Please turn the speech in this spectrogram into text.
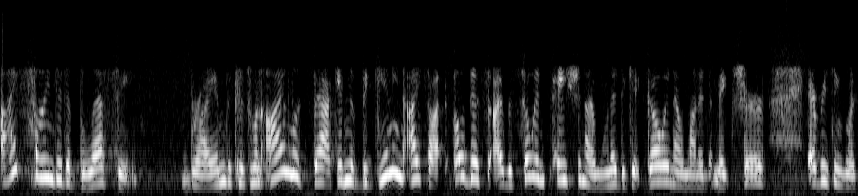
I find it a blessing Brian, because when I look back in the beginning, I thought, oh, this, I was so impatient. I wanted to get going. I wanted to make sure everything was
